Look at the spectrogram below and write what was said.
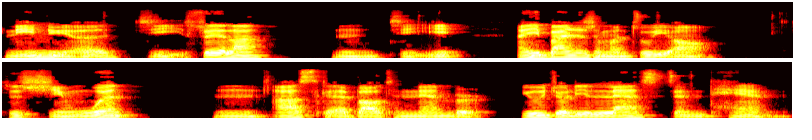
你女儿几岁啦？嗯，几。那一般是什么？注意啊，是询问。嗯，ask about number，usually less than ten。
